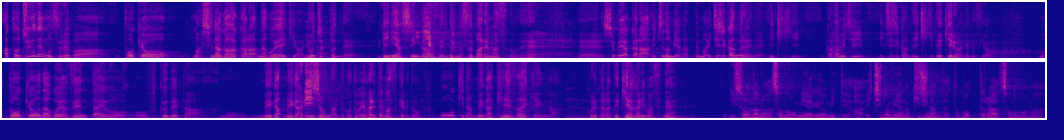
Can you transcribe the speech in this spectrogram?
あと10年もすれば東京、まあ、品川から名古屋駅は40分でリニア新幹線で結ばれますので、えー渋谷から一宮だってまあ1時間ぐらいで行き来片道1時間で行き来できるわけですよ。もう東京名古屋全体を含めたもうメガメガリージョンなんて言葉言われてますけれど、大きなメガ経済圏がこれから出来上がりますね。理想なのはそのお土産を見てあ一宮の生地なんだと思ったらそのまま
